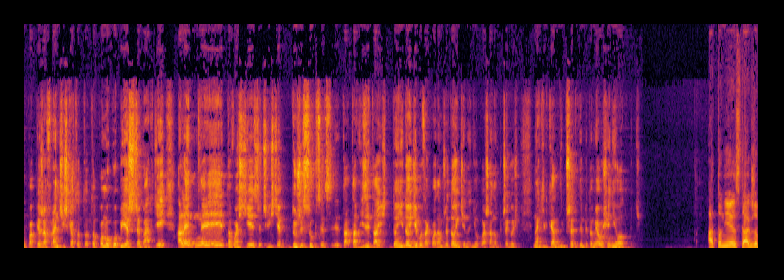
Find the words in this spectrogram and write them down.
u papieża Franciszka, to, to, to pomogłoby jeszcze bardziej, ale to właściwie jest rzeczywiście duży sukces ta, ta wizyta, jeśli do niej dojdzie, bo zakładam, że dojdzie. No nie ogłaszano by czegoś na kilka dni przed, gdyby to miało się nie odbyć. A to nie jest tak, że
